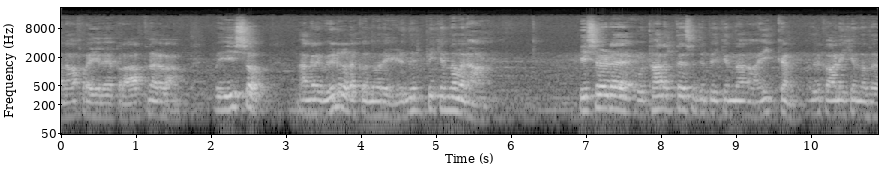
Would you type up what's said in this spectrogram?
അനാഫ്രയിലെ പ്രാർത്ഥനകളാണ്. അപ്പൊ ഈശോ അങ്ങനെ വീണ് കിടക്കുന്നവരെ എഴുന്നേൽപ്പിക്കുന്നവനാണ്. ഈശോയുടെ ഉദ്ധാനത്തെ സൂചിപ്പിക്കുന്ന ഐക്കൺ അതിൽ കാണിക്കുന്നത്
